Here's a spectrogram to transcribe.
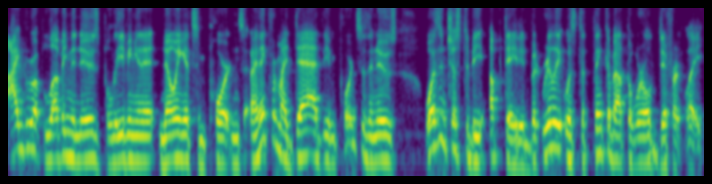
I grew up loving the news, believing in it, knowing its importance. And I think for my dad, the importance of the news wasn't just to be updated, but really it was to think about the world differently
